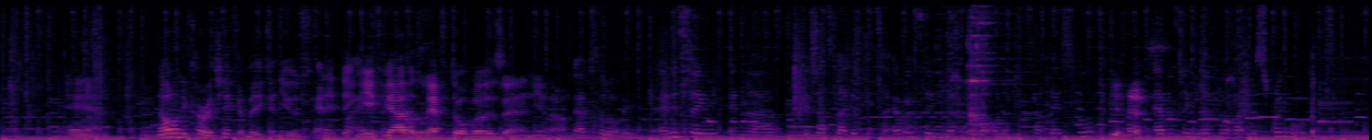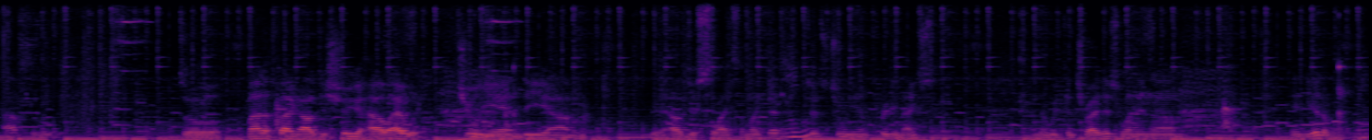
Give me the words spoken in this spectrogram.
And not only curry chicken, but you can use anything. If you have yes. leftovers and you know, Absolutely. Anything in a, it's just like a pizza. Everything left over on a pizza tastes good. yes. Everything left over in a spring roll tastes good. Absolutely. So, matter of fact, I'll just show you how I would julienne the, um, the I'll just slice them like this, just julienne pretty nice. And then we can try this one in, um, in the other one.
